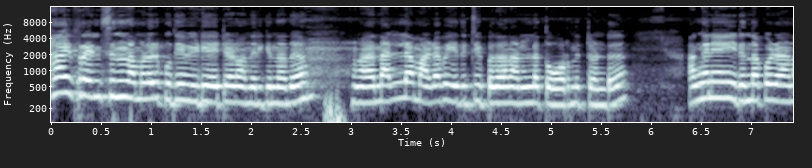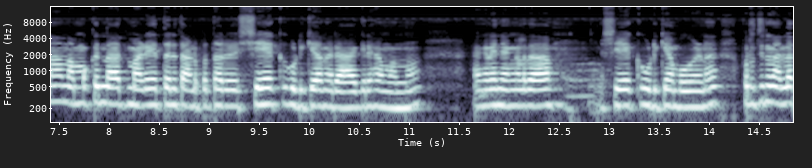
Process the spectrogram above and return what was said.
ഹായ് ഫ്രണ്ട്സ് ഇന്ന് നമ്മളൊരു പുതിയ വീഡിയോ ആയിട്ടാണ് വന്നിരിക്കുന്നത്. നല്ല മഴ പെയ്തിട്ട് ഇപ്പോൾ നല്ല തോർന്നിട്ടുണ്ട്. അങ്ങനെ ഇരുന്നപ്പോഴാണ് നമുക്ക് മഴയത്തൊരു തണുപ്പത്തൊരു ഷേക്ക് കുടിക്കാമെന്നൊരു ആഗ്രഹം വന്നു. അങ്ങനെ ഞങ്ങളിതാ ഷേക്ക് കുടിക്കാൻ പോവുകയാണ് ഫ്രിഡ്ജിൽ നല്ല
